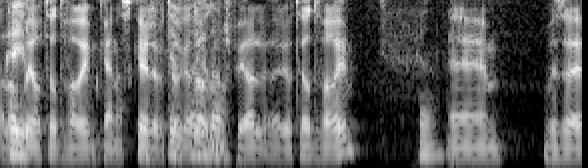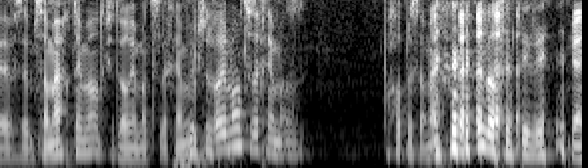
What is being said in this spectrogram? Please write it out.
על. הרבה יותר דברים. כן, הסקייל יותר יותר גדול, זה. משפיע על, על יותר דברים. כן. אמ, וזה, וזה משמח אותי מאוד כשדברים מצליחים, וכשדברים לא מצליחים, אז פחות משמח. באופן טבעי. כן.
